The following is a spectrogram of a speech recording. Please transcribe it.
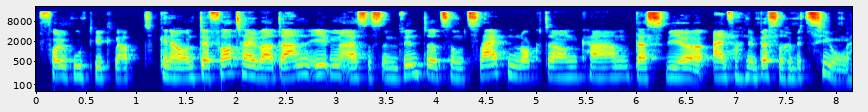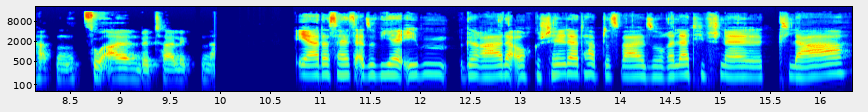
voll gut geklappt. Genau, und der Vorteil war dann eben, als es im Winter zum zweiten Lockdown kam, dass wir einfach eine bessere Beziehung hatten zu allen Beteiligten. Ja, das heißt also, wie ihr eben gerade auch geschildert habt, das war also relativ schnell klar,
